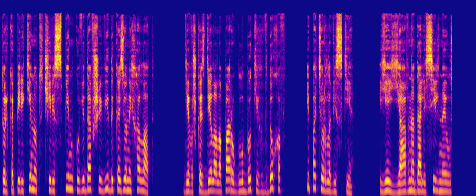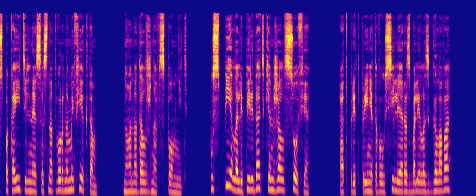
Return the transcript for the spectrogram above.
только перекинут через спинку видавший виды казенный халат. Девушка сделала пару глубоких вдохов и потерла виски. Ей явно дали сильное успокоительное со снотворным эффектом, но она должна вспомнить. Успела ли передать кинжал Софье? От предпринятого усилия разболелась голова,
